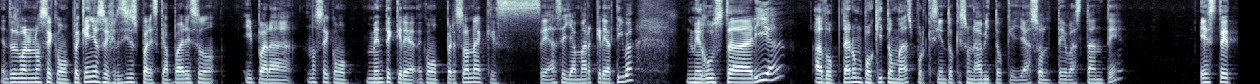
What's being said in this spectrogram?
Entonces, bueno, no sé, como pequeños ejercicios para escapar eso y para, no sé, como mente crea como persona que se hace llamar creativa, me gustaría adoptar un poquito más, porque siento que es un hábito que ya solté bastante, este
